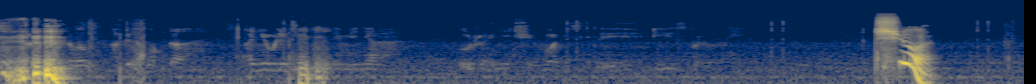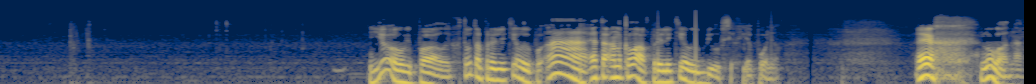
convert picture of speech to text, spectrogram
Чё? Ёлы-палы, кто-то прилетел и... А, это Анклав прилетел и убил всех, я понял. Эх, ну ладно.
